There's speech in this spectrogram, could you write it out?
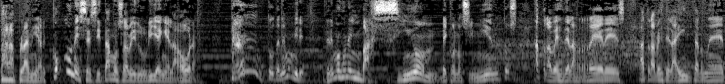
para planear. ¿Cómo necesitamos sabiduría en el ahora? Tanto tenemos, mire, tenemos una invasión de conocimientos a través de las redes, a través de la internet,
